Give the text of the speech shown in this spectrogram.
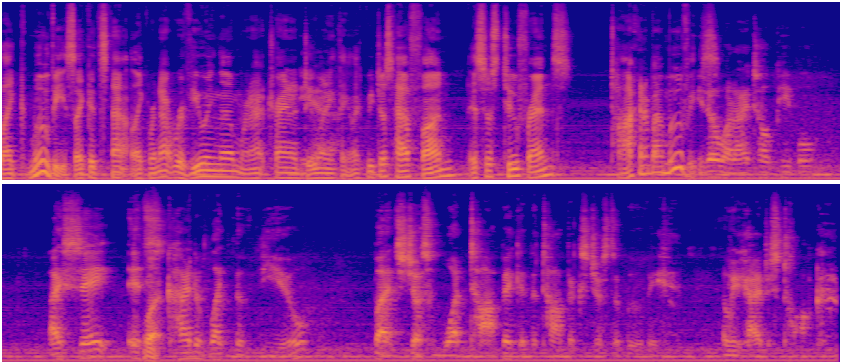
like movies. Like it's not like we're not reviewing them. We're not trying to do Yeah. anything. Like we just have fun. It's just two friends talking about movies. You know what I tell people? I say it's What? kind of like The View, but it's just one topic, and the topic's just a movie, and we kind of just talk.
